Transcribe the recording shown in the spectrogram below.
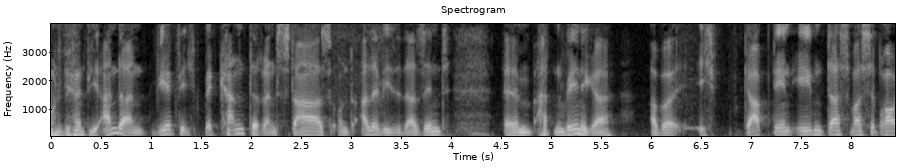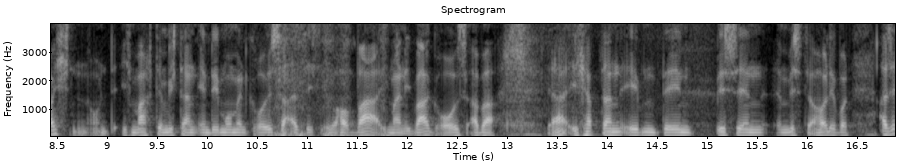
und während die anderen wirklich bekannteren Stars und alle, wie sie da sind, ähm, hatten weniger. Aber ich gab denen eben das, was sie bräuchten. Und ich machte mich dann in dem Moment größer, als ich überhaupt war. Ich meine, ich war groß, aber ja, ich habe dann eben den bisschen Mr. Hollywood. Also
